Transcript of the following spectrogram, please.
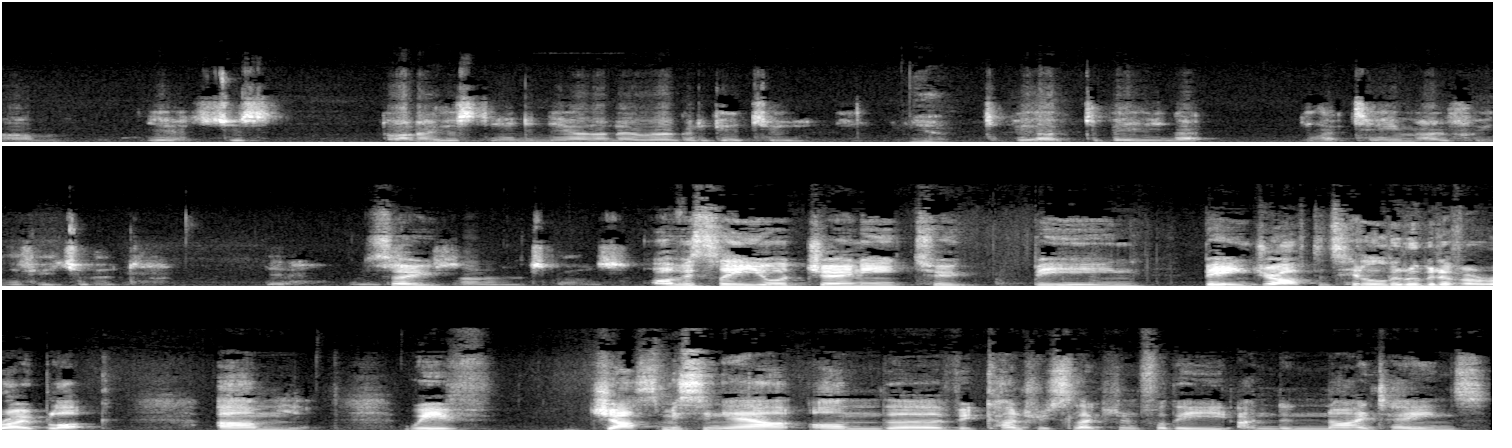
um, yeah, it's just. I know the standing now, and I know where I've got to get to Yeah. to be uh, to be in that in that team hopefully in the future. But yeah, So- it was another experience. obviously your journey to being being drafted's hit a little bit of a roadblock um, Yeah. with just missing out on the Vic Country selection for the under 19s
